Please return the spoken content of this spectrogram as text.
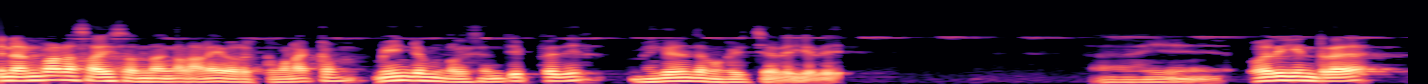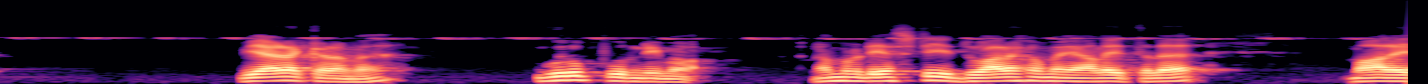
என் அன்பான சாய் சொந்தங்கள் அனைவருக்கும் வணக்கம். மீண்டும் உங்களை சந்திப்பதில் மிகுந்த மகிழ்ச்சி அடைகிறேன். வருகின்ற வியாழக்கிழமை குரு பூர்ணிமா. நம்மளுடைய ஸ்ரீ துவாரகமய ஆலயத்தில் மாலை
